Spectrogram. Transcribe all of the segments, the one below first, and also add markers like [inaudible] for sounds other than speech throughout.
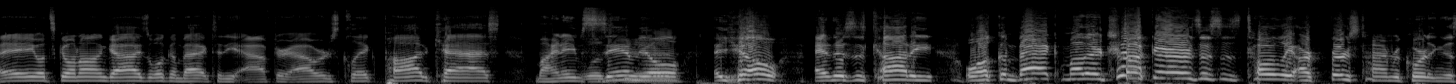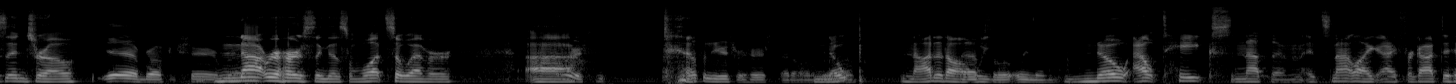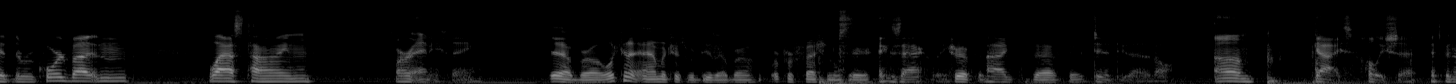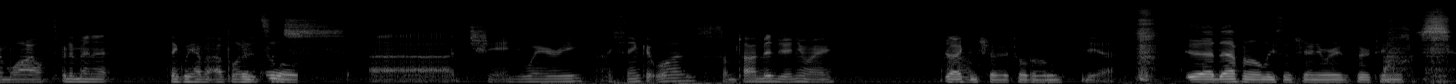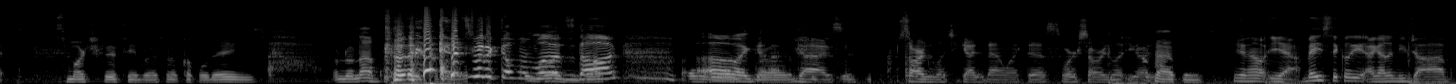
Hey, what's going on, guys? Welcome back to the After Hours Clique podcast. My name's What's Samuel. [laughs] Yo, and this is Kadi. Welcome back, mother truckers. This is totally our first time recording this intro. Yeah, bro, for sure. Bro. Not rehearsing this whatsoever. Uh. [laughs] Nothing here's rehearsed at all. Bro. nope, not at all. We, Absolutely none. no outtakes, nothing. It's not like I forgot to hit the record button last time or anything. Yeah, bro. What kind of amateurs would do that, bro? We're professionals here. Exactly. Tripping. I Exactly. didn't do that at all. Um, guys, holy shit! It's been a while. It's been a minute. I think we haven't uploaded since uh January. I think it was sometime mid January. Yeah, I Um, can check. Hold on. Yeah. Yeah, definitely since January the 13th. [laughs] Shit. It's March 15th, bro. It's been a couple days. [sighs] Oh, no, not. [laughs] it's been a couple months, dog. Couple Oh my months, bro. god, Shit, guys! I'm sorry to let you guys down like this. We're sorry to let you guys. What happens? You know, yeah. Basically, I got a new job.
